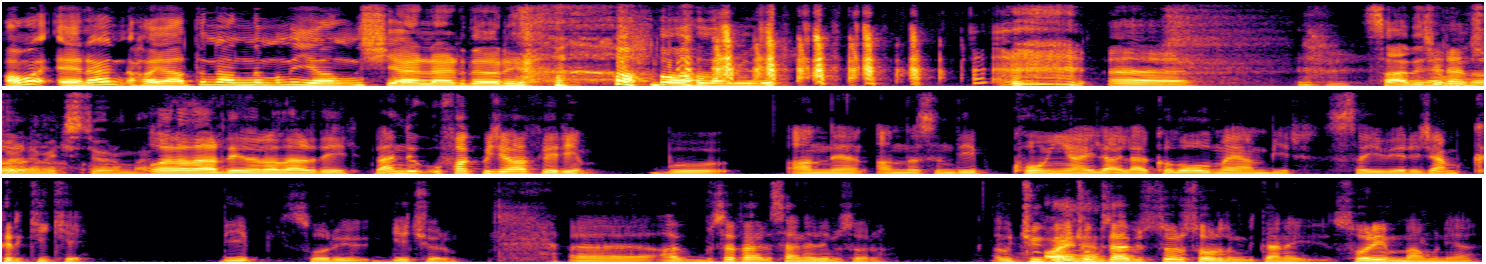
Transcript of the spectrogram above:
Ama Eren hayatın anlamını yanlış yerlerde arıyor. olabilir. Sadece Eren, bunu söylemek istiyorum ben. oralar değil oralar değil. Ben de ufak bir cevap vereyim. Bu anlayan anlasın deyip Konya ile alakalı olmayan bir sayı vereceğim. 42 deyip soruyu geçiyorum. Ee, abi bu sefer sende değil mi soru? Abi çünkü ben Aynen. çok güzel bir soru sordum. Bir tane sorayım ben bunu ya.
